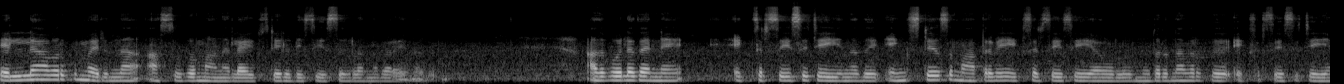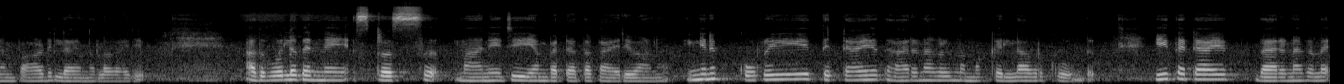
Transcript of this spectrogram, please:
എല്ലാവർക്കും വരുന്ന അസുഖമാണ് ലൈഫ് സ്റ്റൈൽ ഡിസീസുകളെന്ന് പറയുന്നത്. അതുപോലെ തന്നെ എക്സർസൈസ് ചെയ്യുന്നത്. യങ്സ്റ്റേഴ്സ് മാത്രമേ എക്സർസൈസ് ചെയ്യാവുള്ളൂ. മുതിർന്നവർക്ക് എക്സർസൈസ് ചെയ്യാൻ പാടില്ല എന്നുള്ള കാര്യം. അതുപോലെ തന്നെ സ്ട്രെസ്സ് മാനേജ് ചെയ്യാൻ പറ്റാത്ത കാര്യമാണ്. ഇങ്ങനെ കുറേ തെറ്റായ ധാരണകൾ നമുക്ക് എല്ലാവർക്കും ഉണ്ട്. ഈ തെറ്റായ ധാരണകളെ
